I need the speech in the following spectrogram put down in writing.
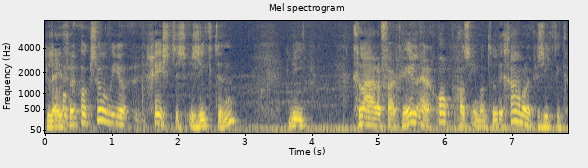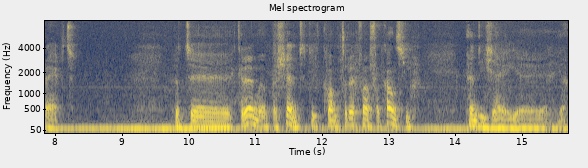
leven. Ook, ook zo weer geestesziekten... die klaren vaak heel erg op als iemand een lichamelijke ziekte krijgt. Dat, uh, ik een patiënt, die kwam terug van vakantie. En die zei, uh, ja,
